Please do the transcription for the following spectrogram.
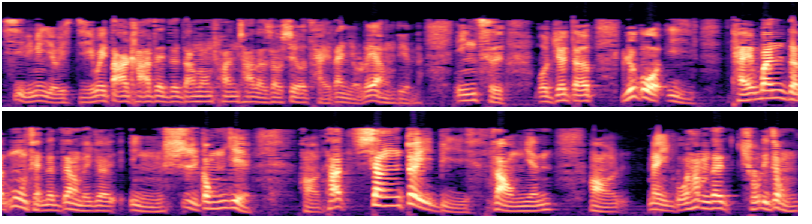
戏里面有几位大咖在这当中穿插的时候是有彩蛋有亮点的。因此，我觉得如果以台湾的目前的这样的一个影视工业，好，它相对比早年好美国他们在处理这种。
